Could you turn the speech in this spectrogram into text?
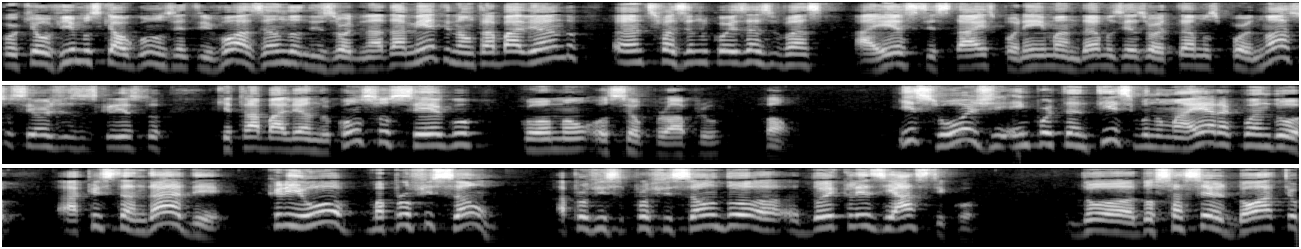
porque ouvimos que alguns entre vós andam desordenadamente, não trabalhando, antes fazendo coisas vãs. A estes tais, porém, mandamos e exortamos por nosso Senhor Jesus Cristo, que trabalhando com sossego, comam o seu próprio pão. Isso hoje é importantíssimo numa era quando a cristandade criou uma profissão, a profissão do, do eclesiástico, do, do sacerdote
